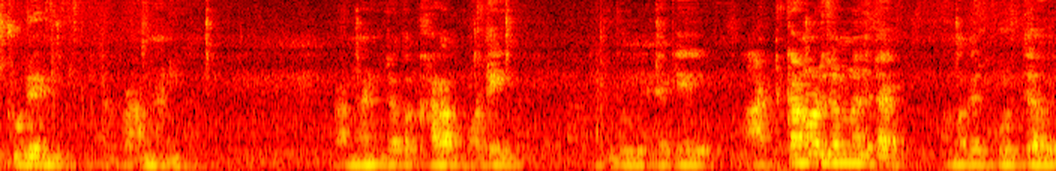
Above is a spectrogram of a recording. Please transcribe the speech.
স্টুডেন্ট প্রাণহানি হয়। প্রাণহানিটা তো খারাপ বটেই। কিন্তু এটাকে আটকানোর জন্য যেটা আমাদের করতে হবে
